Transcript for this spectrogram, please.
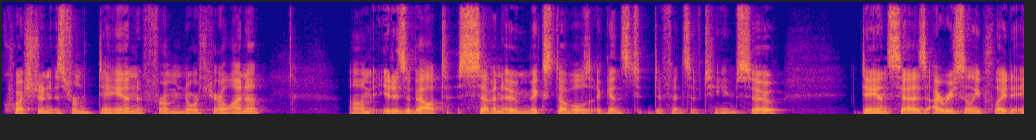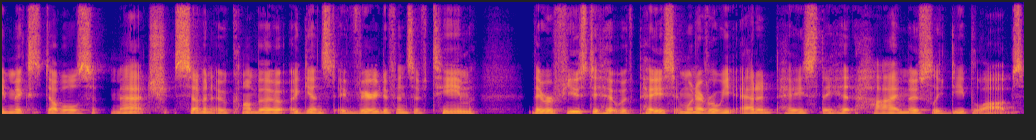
question is from Dan from North Carolina. Um, it is about 7 0 mixed doubles against defensive teams. So Dan says, I recently played a mixed doubles match, 7 0 combo, against a very defensive team. They refused to hit with pace, and whenever we added pace, they hit high, mostly deep lobs.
